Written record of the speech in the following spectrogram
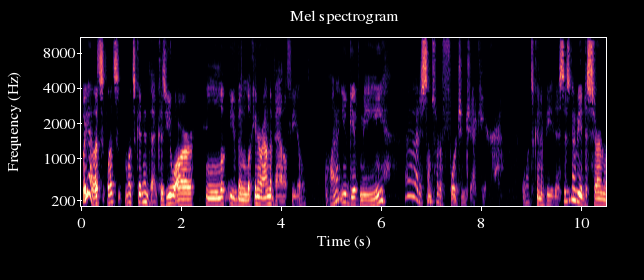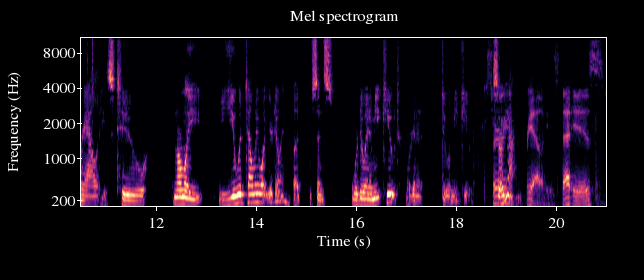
But yeah, let's let's let's get into that because you are look. You've been looking around the battlefield. Why don't you give me uh, just some sort of fortune check here? What's going to be this? This is going to be a discern realities. To normally you would tell me what you're doing, but since we're doing a meet cute, we're going to do a meet cute. So yeah, realities. That is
